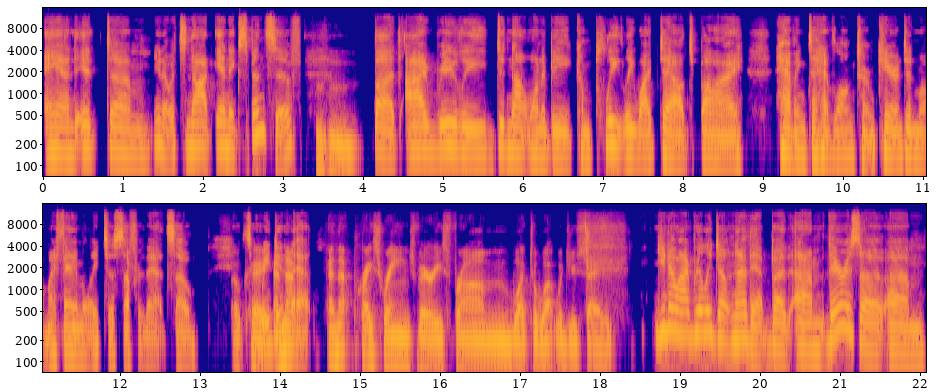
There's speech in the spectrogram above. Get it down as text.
and it, um, you know, it's not inexpensive. Mm-hmm but I really did not want to be completely wiped out by having to have long term care and didn't want my family to suffer that. So, okay, so we do and that, that, And that price range varies from what to what would you say? You know, I really don't know that, but um, there is a um,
